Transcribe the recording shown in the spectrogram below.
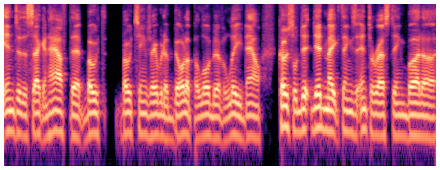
into the second half that both both teams were able to build up a little bit of a lead. Now, Coastal did, did make things interesting, but uh,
